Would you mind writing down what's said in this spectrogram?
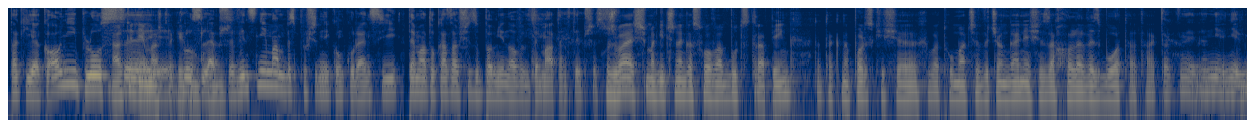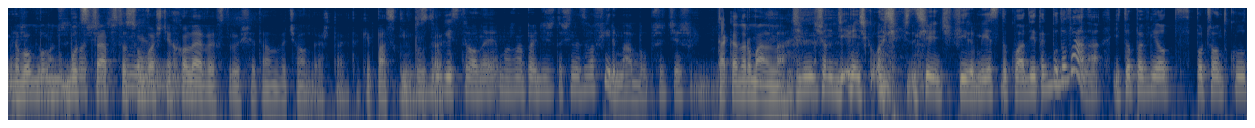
taki jak oni, plus, plus lepszy. Więc nie mam bezpośredniej konkurencji. Temat okazał się zupełnie nowym tematem w tej przestrzeni. Używałeś magicznego słowa bootstrapping. To tak na polski się chyba tłumaczy wyciąganie się za cholewę z błota, tak? Tak, nie, nie, nie wiem. No bo bootstraps to są właśnie cholewy, z których się tam wyciągasz, tak? Takie paski. Bo z drugiej strony można powiedzieć, że to się nazywa firma, bo przecież... Taka normalna. 99,99 firm jest dokładnie tak budowana. I to pewnie od początku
